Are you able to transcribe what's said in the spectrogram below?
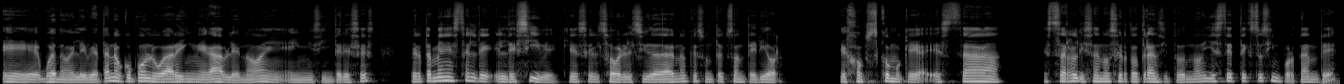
Eh, bueno, el Leviatán ocupa un lugar innegable ¿no? en mis intereses, pero también está el de, el de Cibe, que es el sobre el ciudadano, que es un texto anterior, que Hobbes como que está, está realizando cierto tránsito, ¿no? Y este texto es importante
